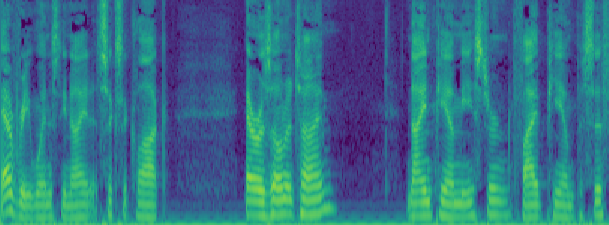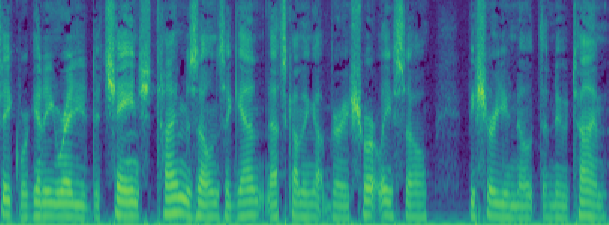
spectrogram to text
every Wednesday night at 6 o'clock Arizona time, 9 p.m. Eastern, 5 p.m. Pacific. We're getting ready to change time zones again. That's coming up very shortly, so be sure you note the new time.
